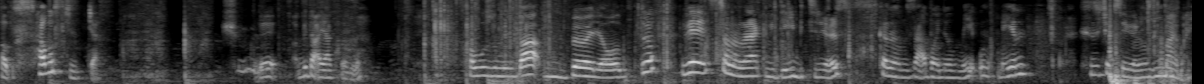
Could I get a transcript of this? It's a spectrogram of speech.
Havuz. Havuz çizeceğiz. Şöyle bir de ayaklarını. Havuzumuz da böyle oldu. Ve son olarak videoyu bitiriyoruz. Kanalımıza abone olmayı unutmayın. Sizi çok seviyorum. Bay bay.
